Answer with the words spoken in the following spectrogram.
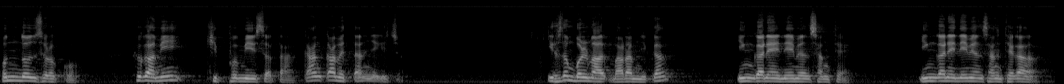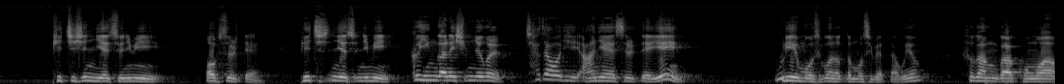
혼돈스럽고 흑암이 기쁨이 있었다. 깜깜했다는 얘기죠. 이것은 뭘 말합니까? 인간의 내면 상태. 인간의 내면 상태가 빛이신 예수님이 없을 때, 빛이신 예수님이 그 인간의 심령을 찾아오지 아니했을 때에 우리의 모습은 어떤 모습이었다고요? 흑암과 공허와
